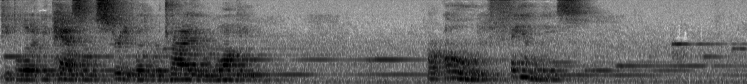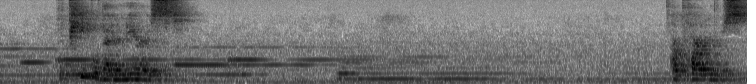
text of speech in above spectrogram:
People that we pass on the street, whether we're driving or walking. Our own families. The people that are nearest. Our partners,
